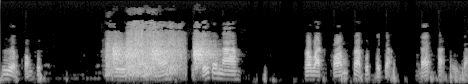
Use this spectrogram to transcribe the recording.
เรื่องของทุกข์ดูแลพิจารณาประวัติของพระพุทธเจ้าและพระพุทธเจ้า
